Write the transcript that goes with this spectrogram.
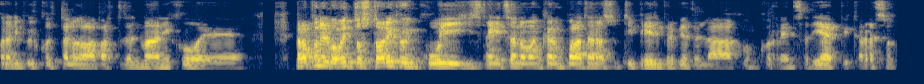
ancora di più il coltello dalla parte del manico e proprio nel momento storico in cui sta iniziando a mancare un po' la terra sotto i piedi per via della concorrenza di Epic. Adesso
